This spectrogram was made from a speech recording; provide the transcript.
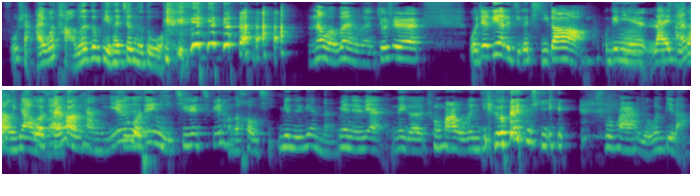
服啥呀？我躺着都比他挣得多。那我问一问，就是我这列了几个提纲啊，我给你嗯来几个，采访一下我我采访一下你，因为我对你其实非常的好奇。面对面呗。面对面，那个春花，我问几个问题。春花有问必答。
